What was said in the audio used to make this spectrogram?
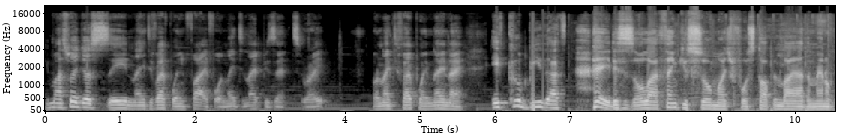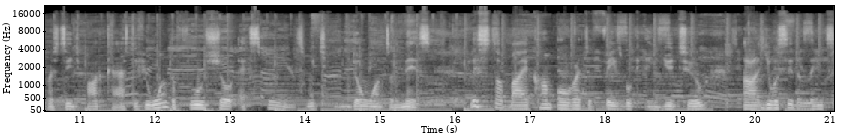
You might as well just say 95.5 or 99%, right? Or 95.99. It could be that. Hey, this is Ola. Thank you so much for stopping by at the Man of Prestige podcast. If you want the full show experience, which you don't want to miss, please stop by, come over to Facebook and YouTube. Uh, you will see the links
